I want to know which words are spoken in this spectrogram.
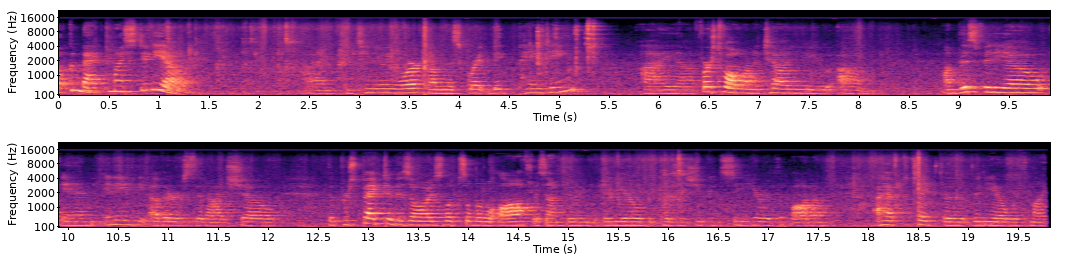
Welcome back to my studio. I'm continuing work on this great big painting. I, uh, first of all, want to tell you, um, on this video and any of the others that I show, the perspective is always looks a little off as I'm doing the video because as you can see here at the bottom, I have to take the video with my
